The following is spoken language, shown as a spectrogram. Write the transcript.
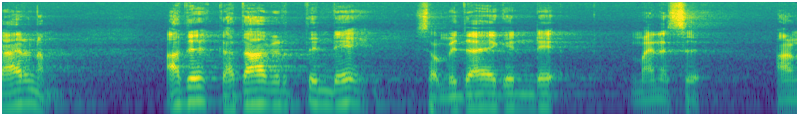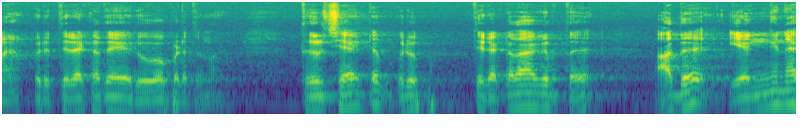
കാരണം അത് കഥാകൃത്തിന്റെ സംവിധായകന്റെ മനസ്സ് ആണ് ഒരു തിരക്കഥയെ രൂപപ്പെടുത്തുന്നത്. തീർച്ചയായിട്ടും ഒരു തിരക്കഥാകൃത്ത് അത് എങ്ങനെ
